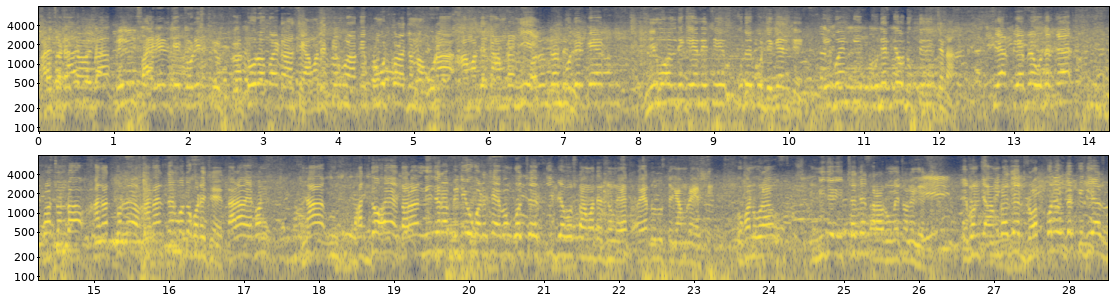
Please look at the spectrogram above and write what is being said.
সাড়ে ছয়টার সময় আমরা বাইরের যে টুরিস্ট ট্যুর অপারেটর আছে আমাদের ত্রিপুরাকে প্রমোট করার জন্য ওরা আমাদেরকে আমরা নিয়ে ওদেরকে নির্মল দিকে এনেছি উদয়পুর দিকে এনেছি। ইভেন কি ওদেরকেও ঢুকতে দিচ্ছে না? সিআরপিএফ ওদেরকে প্রচণ্ড আঘাত করে আঘাতের মতো করেছে। তারা এখন না বাধ্য হয়ে তারা নিজেরা ভিডিও করেছে এবং বলছে কি ব্যবস্থা আমাদের জন্য? এত- দূর থেকে আমরা এসে ওখানে ওরা নিজের ইচ্ছাতে তারা রুমে চলে গেছে। এবং যে আমরা যে ড্রপ করে ওদেরকে দিয়ে আসব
